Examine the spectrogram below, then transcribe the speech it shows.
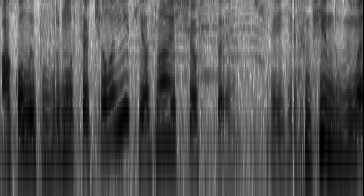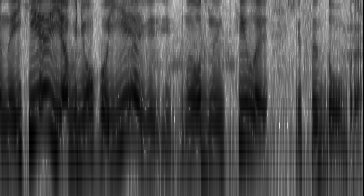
А коли повернувся чоловік, я знаю, що все. Він в мене є, я в нього є, ми одне ціле, і все добре.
